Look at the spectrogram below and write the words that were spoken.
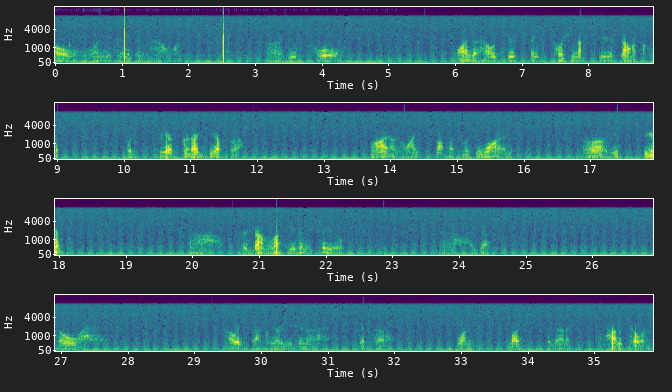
So, what are you gonna do now? Ah, you fool. Why the hell do you think pushing that gear down a cliff would be a good idea for us? Well, I don't know. I thought that's what you wanted. Oh, you idiot. Ah, you're damn lucky you didn't see you. Yeah, I guess. So, how exactly are you gonna get to one blood banana caterpillar?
